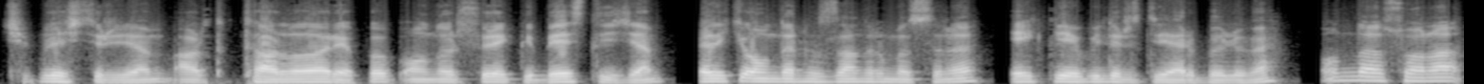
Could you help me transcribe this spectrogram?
çiftleştireceğim. Artık tarlalar yapıp onları sürekli besleyeceğim. Belki onların hızlandırmasını ekleyebiliriz diğer bölüme. Ondan sonra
